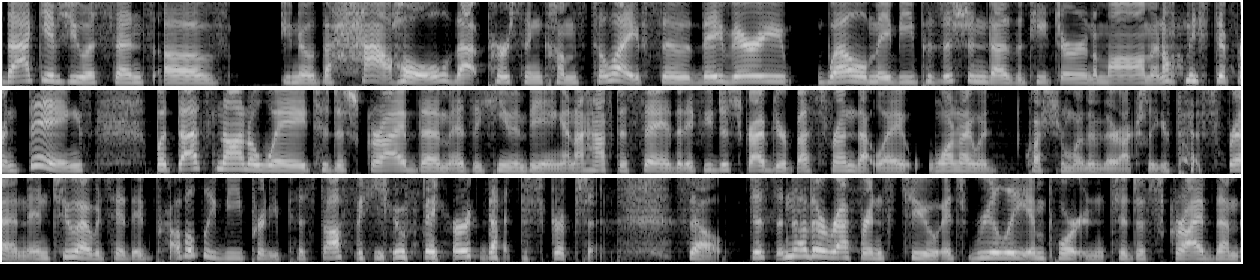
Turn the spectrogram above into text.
that gives you a sense of you know the how that person comes to life. So they very well may be positioned as a teacher and a mom and all these different things but that's not a way to describe them as a human being. And i have to say that if you described your best friend that way one i would question whether they're actually your best friend and two i would say they'd probably be pretty pissed off at you if they heard that description. So just another reference to it's really important to describe them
